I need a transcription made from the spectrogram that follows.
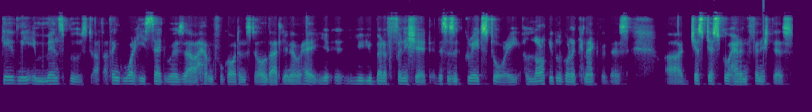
gave me immense boost. I, think what he said was, uh, I haven't forgotten still that, you know, hey, you, you, you, better finish it. This is a great story. A lot of people are going to connect with this. Uh, just just go ahead and finish this.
